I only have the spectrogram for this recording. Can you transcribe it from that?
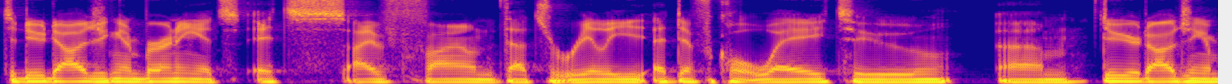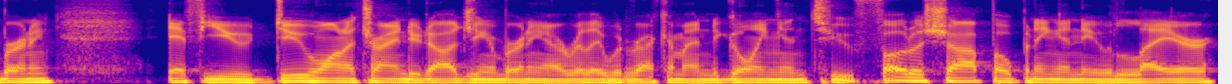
to do dodging and burning. It's it's I've found that that's really a difficult way to um, do your dodging and burning if you do want to try and do dodging and burning, I really would recommend going into Photoshop, opening a new layer,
